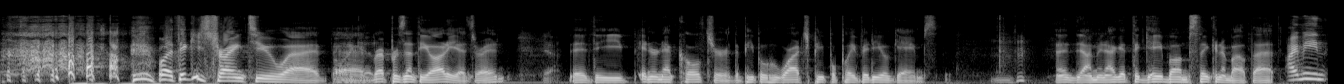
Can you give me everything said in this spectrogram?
Well, I think he's trying to uh, Oh, uh, represent the audience, right? Yeah. The, the internet culture, the people who watch people play video games. Mm-hmm. And I mean, I get the gay bumps thinking about that. I mean,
